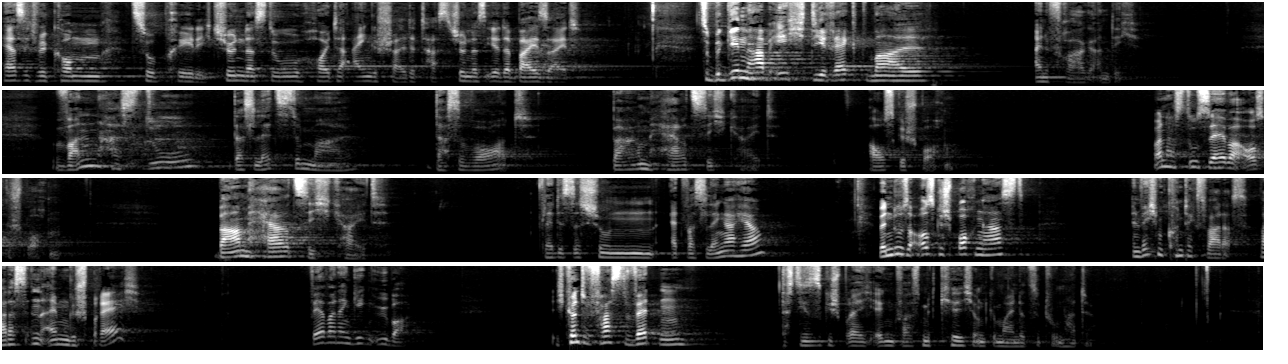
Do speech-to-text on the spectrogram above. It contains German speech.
Herzlich willkommen zur Predigt. Schön, dass du heute eingeschaltet hast. Schön, dass ihr dabei seid. Zu Beginn habe ich direkt mal eine Frage an dich. Wann hast du das letzte Mal das Wort Barmherzigkeit ausgesprochen? Wann hast du es selber ausgesprochen? Barmherzigkeit. Vielleicht ist es schon etwas länger her. Wenn du es ausgesprochen hast, in welchem Kontext war das? War das in einem Gespräch? Wer war dein Gegenüber? Ich könnte fast wetten, dass dieses Gespräch irgendwas mit Kirche und Gemeinde zu tun hatte.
